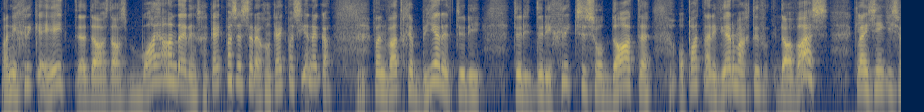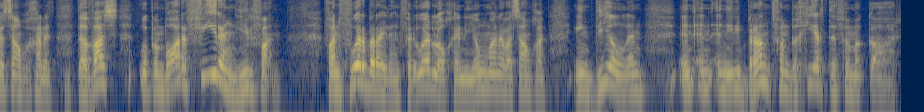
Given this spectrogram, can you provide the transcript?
want die Grieke het eh, daar's daar's baie aanduidings. Gaan kyk maar Cicero gaan kyk maar Seneca. Van wat gebeur het toe die toe die toe die Griekse soldate op pad na die weermag toe daar was klein seentjies wat saam gegaan het. Daar was openbare viering hiervan van voorbereiding vir oorlog en die jong manne wat saamgaan en deel in in in in hierdie brand van begeerte vir mekaar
